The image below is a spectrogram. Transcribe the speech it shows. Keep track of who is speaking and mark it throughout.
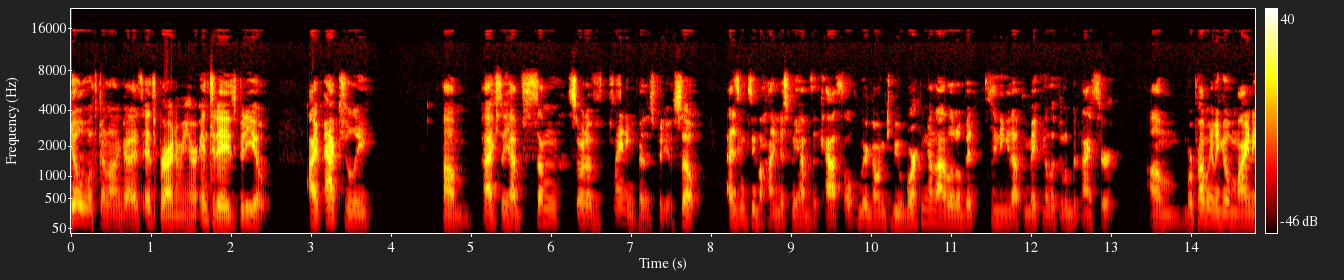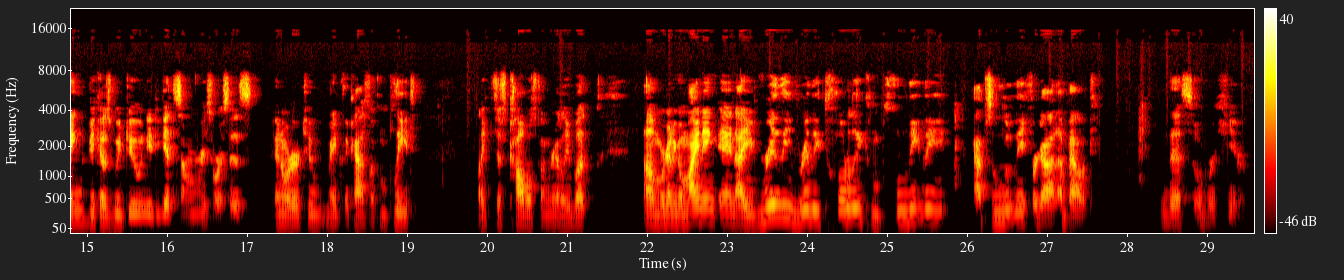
Speaker 1: Yo, what's going on guys? It's Brian here. In today's video, I'm actually, um, I actually have some sort of planning for this video. So, as you can see behind us, we have the castle. We're going to be working on that a little bit, cleaning it up and making it look a little bit nicer. Um, we're probably going to go mining because we do need to get some resources in order to make the castle complete. Like just cobblestone really, but um, we're going to go mining and I really, really, totally, completely, absolutely forgot about this over here.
